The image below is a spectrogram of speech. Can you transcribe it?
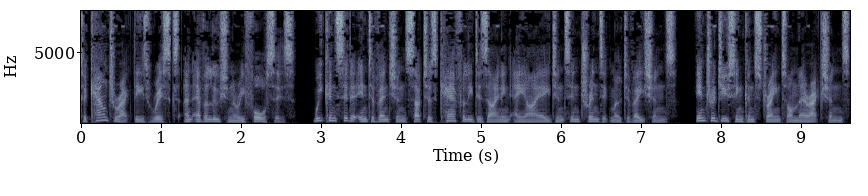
To counteract these risks and evolutionary forces, we consider interventions such as carefully designing AI agents' intrinsic motivations, introducing constraints on their actions,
